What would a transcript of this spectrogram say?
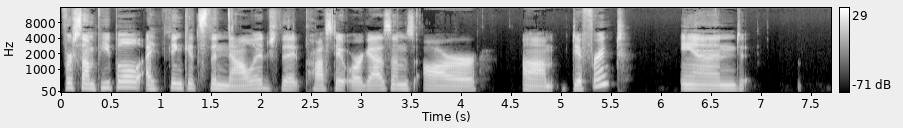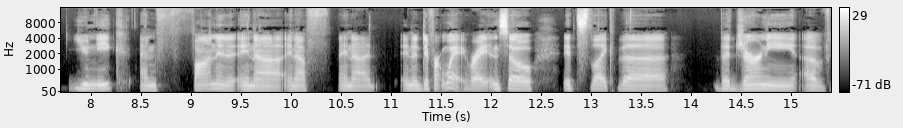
For some people, I think it's the knowledge that prostate orgasms are um, different and unique and fun in, in a in a in a in a different way, right? And so it's like the the journey of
